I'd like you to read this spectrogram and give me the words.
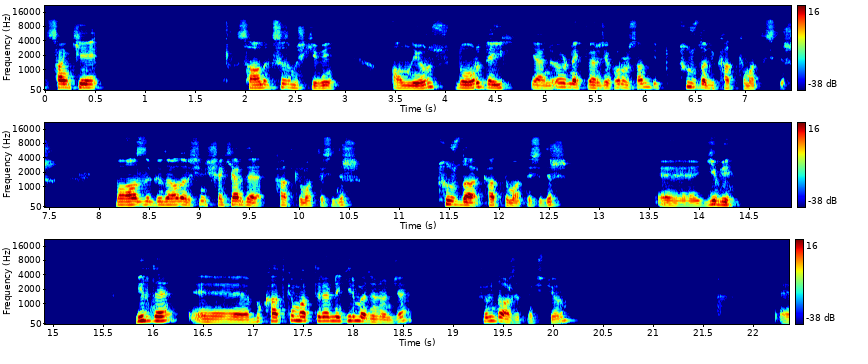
sanki sağlıksızmış gibi anlıyoruz. Doğru değil. Yani örnek verecek olursam bir tuz da bir katkı maddesidir. Bazı gıdalar için şeker de katkı maddesidir. Tuz da katkı maddesidir. E, gibi. Bir de e, bu katkı maddelerine girmeden önce şunu da arz etmek istiyorum. E,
